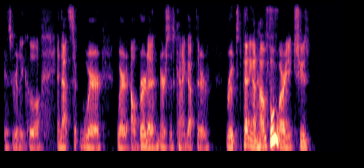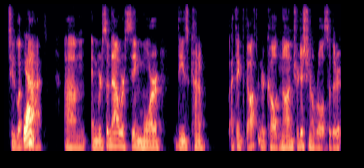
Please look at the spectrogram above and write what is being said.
is really cool and that's where where Alberta nurses kind of got their roots depending on how mm-hmm. far you choose to look yeah. back um, and we're so now we're seeing more these kind of I think often are called non-traditional roles. So they're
